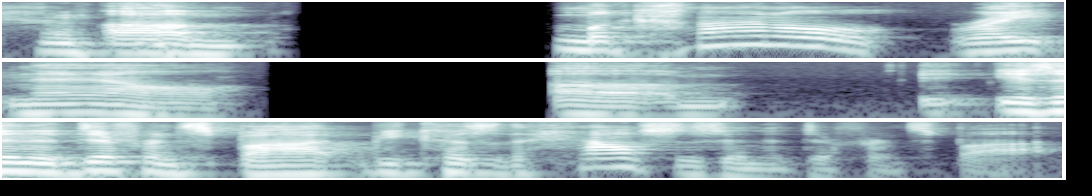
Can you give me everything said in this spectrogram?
um, McConnell right now um, is in a different spot because the House is in a different spot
